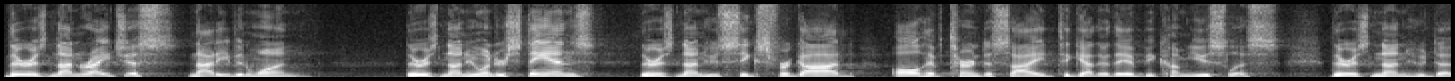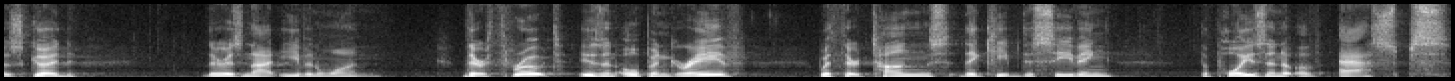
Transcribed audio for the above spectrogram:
There is none righteous, not even one. There is none who understands. There is none who seeks for God. All have turned aside. Together they have become useless. There is none who does good. There is not even one. Their throat is an open grave. With their tongues they keep deceiving. The poison of asps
